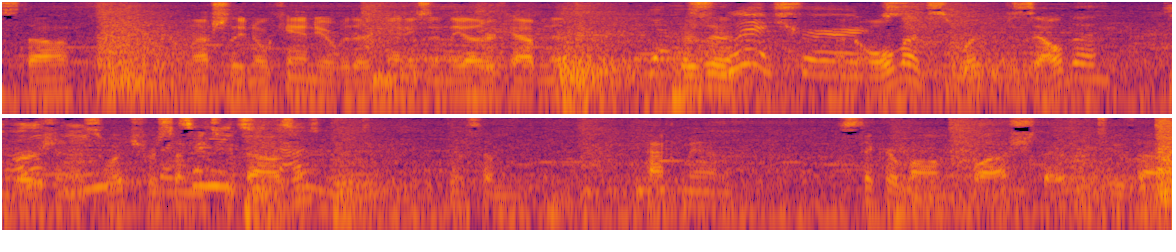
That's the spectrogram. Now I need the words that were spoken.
stuff. Actually, no candy over there. Candy's in the other cabinet. Yeah, There's a, Switch for an OLED Switch, Zelda version of. Switch for 72000 There's some Pac-Man sticker bomb plush there for 2000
